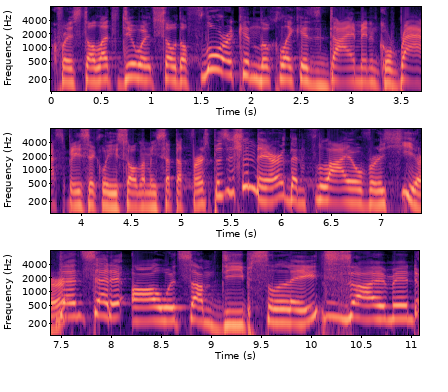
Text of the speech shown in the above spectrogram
Crystal. Let's do it so the floor can look like it's diamond grass, basically. So let me set the first position there, then fly over here, then set it all with some deep slate, diamond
